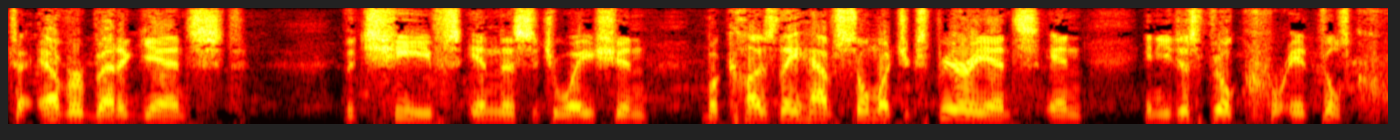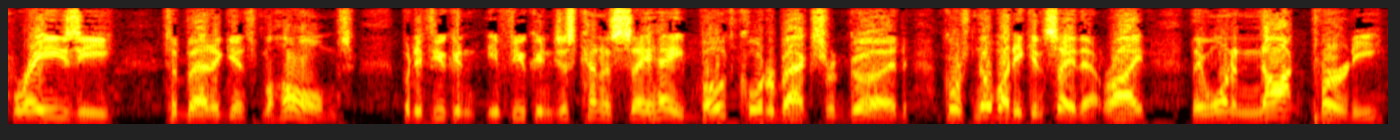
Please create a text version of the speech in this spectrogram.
to ever bet against the Chiefs in this situation because they have so much experience and and you just feel cr- it feels crazy to bet against Mahomes. But if you can if you can just kind of say, hey, both quarterbacks are good. Of course, nobody can say that, right? They want to knock Purdy,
